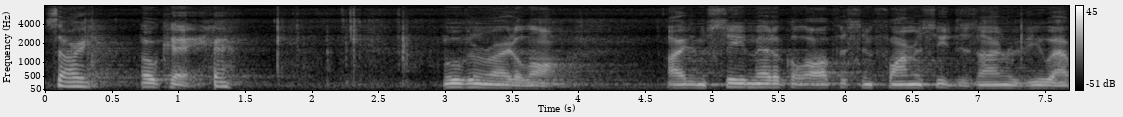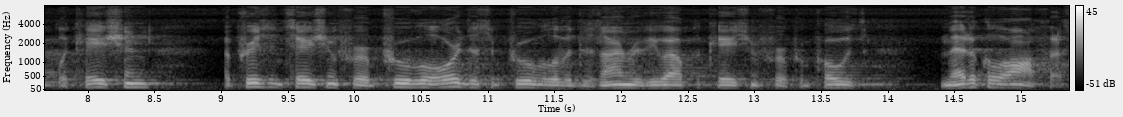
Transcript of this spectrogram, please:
sorry. Okay. Okay. Moving right along. Item C, medical office and pharmacy design review application. A presentation for approval or disapproval of a design review application for a proposed medical office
